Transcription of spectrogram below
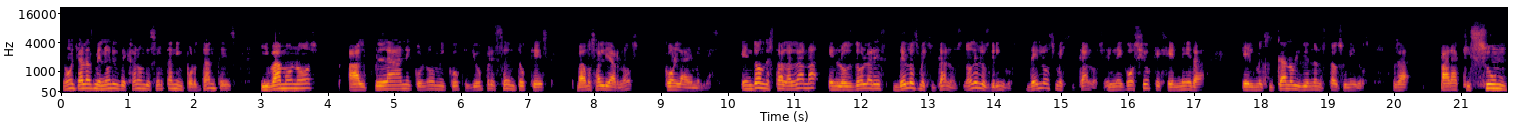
¿no? Ya las menores dejaron de ser tan importantes y vámonos al plan económico que yo presento, que es, vamos a aliarnos con la MLS. ¿En dónde está la lana? En los dólares de los mexicanos, no de los gringos, de los mexicanos, el negocio que genera el mexicano viviendo en Estados Unidos. O sea, para que Zoom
